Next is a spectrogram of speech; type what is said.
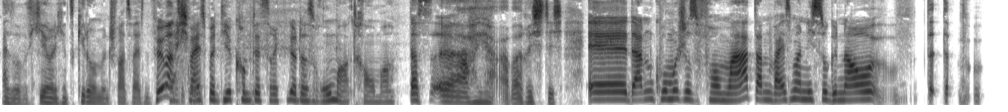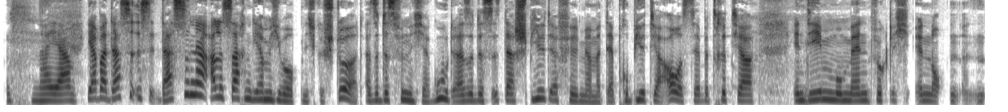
also ich gehe doch nicht ins Kino mit einem schwarz-weißen Film Ich anzugucken. weiß, bei dir kommt jetzt direkt wieder das Roma-Trauma. Das, äh, ja, aber richtig. Äh, dann komisches Format, dann weiß man nicht so genau, naja, Ja, aber das ist, das sind ja alles Sachen, die haben mich überhaupt nicht gestört. Also das finde ich ja gut. Also das ist, da spielt der Film ja mit. Der probiert ja aus. Der betritt ja in dem Moment wirklich no, n-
